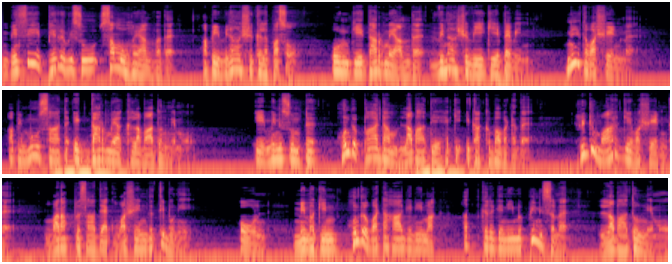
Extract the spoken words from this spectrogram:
මෙසේ පෙරවිසූ සමූහයන්වද අපි විනාශ කළ පසු ඔවුන්ගේ ධර්මයන්ද විනාශවීගිය බැවින් නීත වශයෙන්ම අපි මූසාට එක් ධර්මයක් ලබා දුන්නෙමු. ඒ මිනිසුන්ට හොඳ පාඩම් ලබාදිය හැකි එකක් බවටද රිජු මාර්ගය වශයෙන්ද වරප්‍රසාදයක් වශයෙන්ද තිබුණේ. ඔවුන් මෙමගින් හොඳ වටහා ගැනීමක් අත්කර ගැනීම පිණිසම ලබා දුන්නෙමු.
